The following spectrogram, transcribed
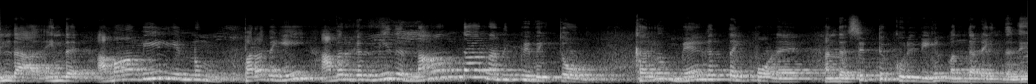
இந்த இந்த அமாபீல் என்னும் பறவையை அவர்கள் மீது நாம் தான் அனுப்பி வைத்தோம். கரும் போல அந்த சிட்டுக்குருவிகள் வந்தடைந்தது.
